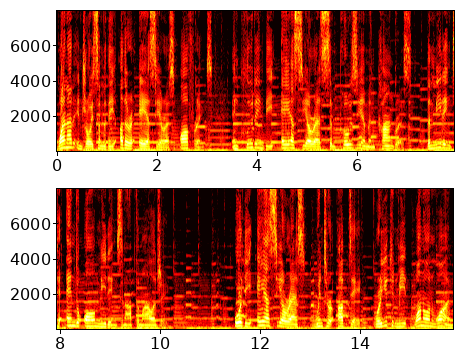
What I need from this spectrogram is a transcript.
Why not enjoy some of the other ASCRS offerings, including the ASCRS Symposium and Congress, the meeting to end all meetings in ophthalmology? or the ASCRS Winter Update, where you can meet one on one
